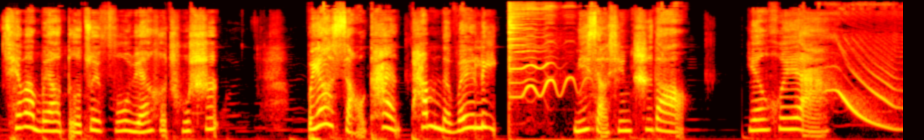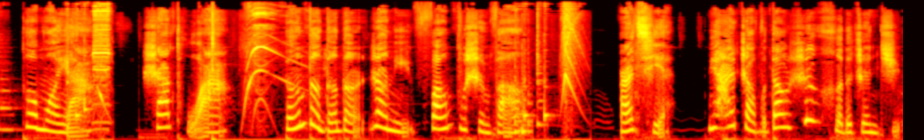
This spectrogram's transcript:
千万不要得罪服务员和厨师，不要小看他们的威力。你小心吃到烟灰啊、唾沫呀、沙土啊等等等等，让你防不胜防，而且你还找不到任何的证据。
